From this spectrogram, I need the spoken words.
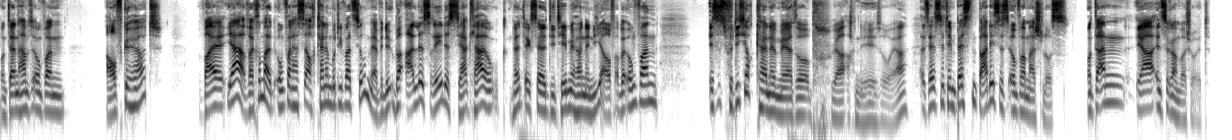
und dann haben sie irgendwann aufgehört weil, ja, weil guck mal, irgendwann hast du auch keine Motivation mehr. Wenn du über alles redest, ja klar, ne, denkst ja, die Themen hören ja nie auf, aber irgendwann ist es für dich auch keine mehr so, pff, ja, ach nee, so, ja. Selbst mit den besten Buddies ist irgendwann mal Schluss. Und dann, ja, Instagram war schuld.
